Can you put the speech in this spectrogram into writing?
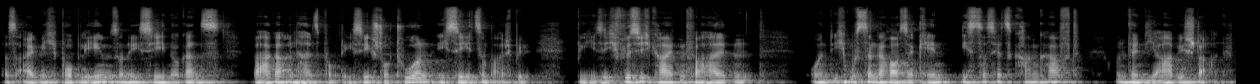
das eigentliche Problem, sondern ich sehe nur ganz vage Anhaltspunkte. Ich sehe Strukturen, ich sehe zum Beispiel, wie sich Flüssigkeiten verhalten. Und ich muss dann daraus erkennen, ist das jetzt krankhaft? Und wenn ja, wie stark?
